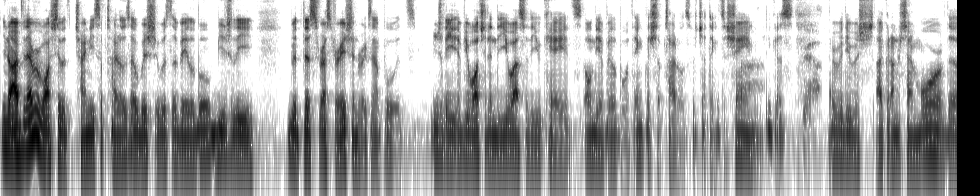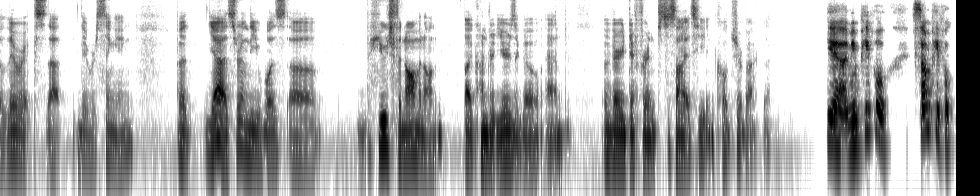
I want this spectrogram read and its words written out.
you know, I've never watched it with Chinese subtitles. I wish it was available. Usually, with this restoration, for example, it's usually if you watch it in the U.S. or the U.K., it's only available with English subtitles, which I think is a shame uh, because yeah. I really wish I could understand more of the lyrics that they were singing. But yeah, it certainly was a huge phenomenon like hundred years ago, and a very different society and culture back then. Yeah, I mean, people, some people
